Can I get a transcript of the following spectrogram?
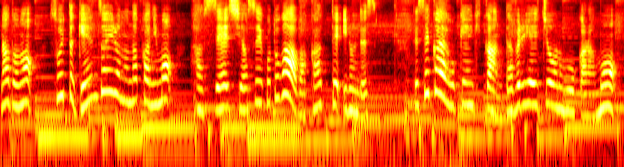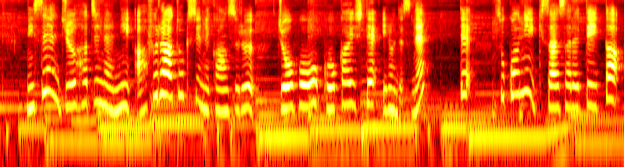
などのそういった原材料の中にも発生しやすいことが分かっているんです。で世界保健機関 WHO の方からも2018年にアフラトキシンに関する情報を公開しているんですね。でそこに記載されていた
